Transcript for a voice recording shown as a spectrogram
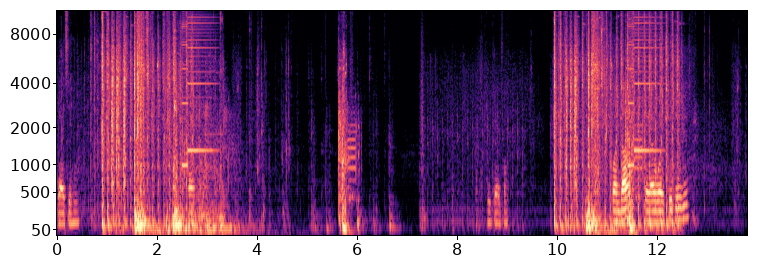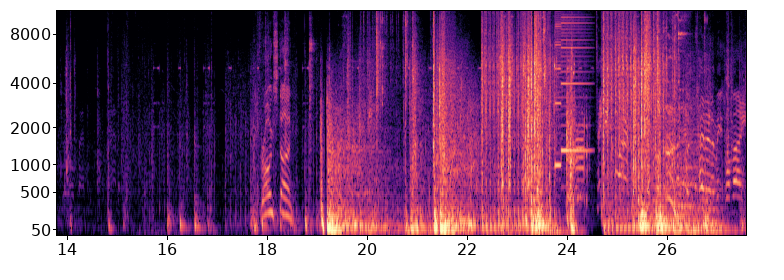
Yeah, I see him. Down. Be careful. One down, the guy was shooting you. Throwing stun. Taking fire. Less than ten enemies remain.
